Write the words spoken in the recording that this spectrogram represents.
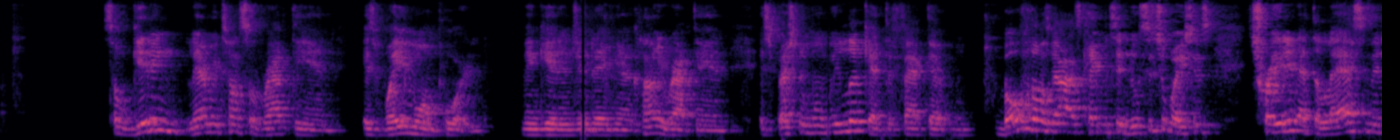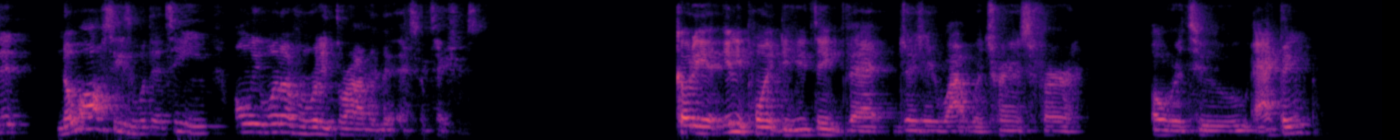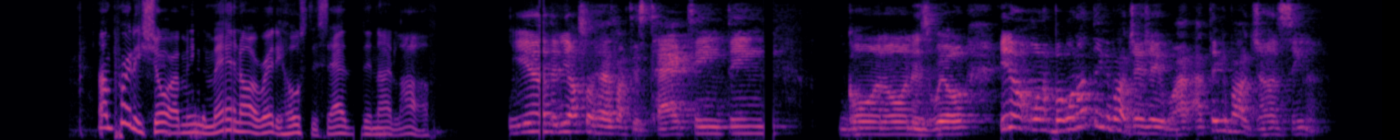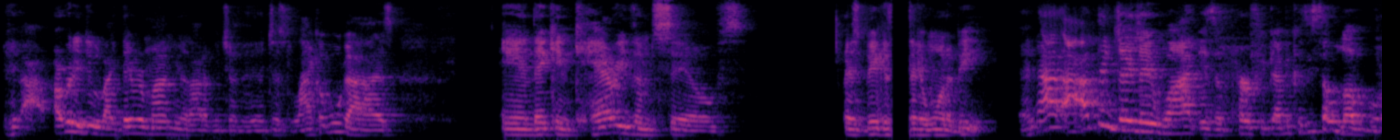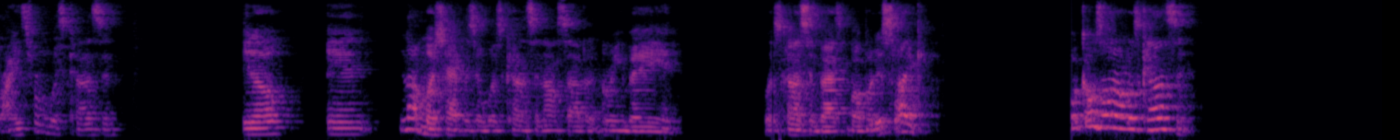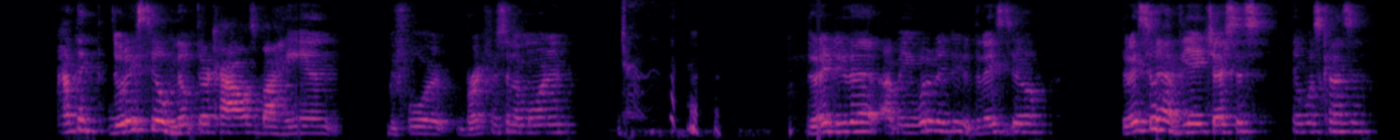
So getting Larry Tunsil wrapped in is way more important than getting Jadeveon Clowney wrapped in, especially when we look at the fact that both of those guys came into new situations, traded at the last minute, no offseason with their team. Only one of them really thrived and met expectations. Coty, at any point do you think that JJ Watt would transfer over to acting? I'm pretty sure. I mean, the man already hosted Saturday Night Live. Yeah, then he also has like this tag team thing going on as well. You know, when, but when I think about JJ Watt, I think about John Cena. I, I really do. Like they remind me a lot of each other. They're just likable guys, and they can carry themselves as big as they want to be. And I, I think JJ Watt is a perfect guy because he's so lovable, right? He's from Wisconsin, you know, and not much happens in Wisconsin outside of Green Bay and Wisconsin basketball, but it's like what goes on in Wisconsin? I think do they still milk their cows by hand before breakfast in the morning? do they do that? I mean, what do they do? Do they still do they still have VHSs in Wisconsin?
